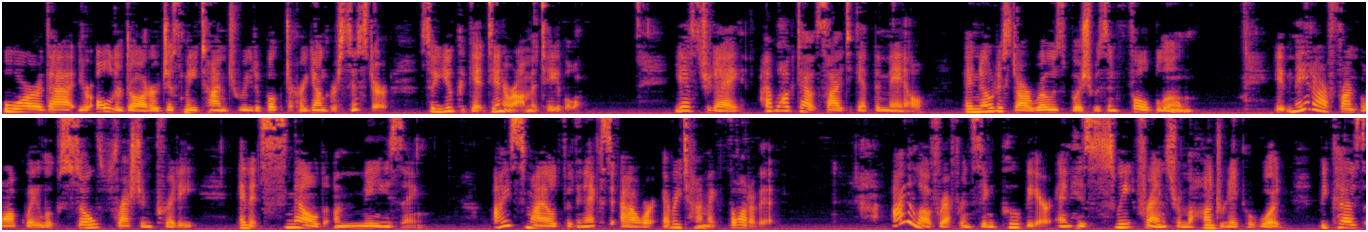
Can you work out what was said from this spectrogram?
or that your older daughter just made time to read a book to her younger sister so you could get dinner on the table. Yesterday, I walked outside to get the mail and noticed our rose bush was in full bloom. It made our front walkway look so fresh and pretty, and it smelled amazing. I smiled for the next hour every time I thought of it. I love referencing Pooh Bear and his sweet friends from the Hundred Acre Wood because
